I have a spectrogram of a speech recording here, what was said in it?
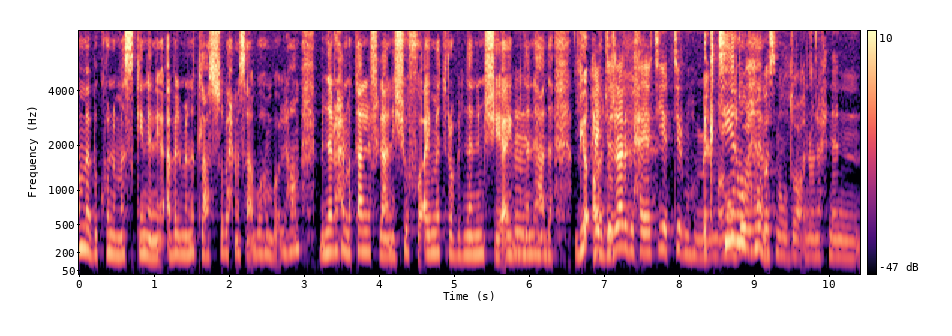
هم بيكونوا ماسكين يعني قبل ما نطلع الصبح مثلا أبوهم بقول لهم بدنا نروح المكان الفلاني شوفوا أي مترو بدنا نمشي أي بدنا هذا. بيقعدوا. التجارب الحياتية كتير مهمة الموضوع مهم. مو بس موضوع إنه نحن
